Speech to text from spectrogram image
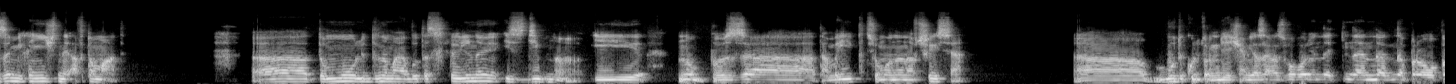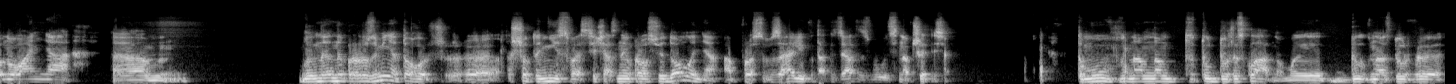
за механічний автомат. Е, тому людина має бути схильною і здібною. І ну, за там рік цьому не навчися. Е, бути культурним діячем. Я зараз говорю не, не, не про опанування. Е, не, не про розуміння того, е, що ти ніс весь цей час, не про усвідомлення, а про взагалі так взяти з вулиці навчитися. Тому нам нам тут дуже складно. Ми в нас дуже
